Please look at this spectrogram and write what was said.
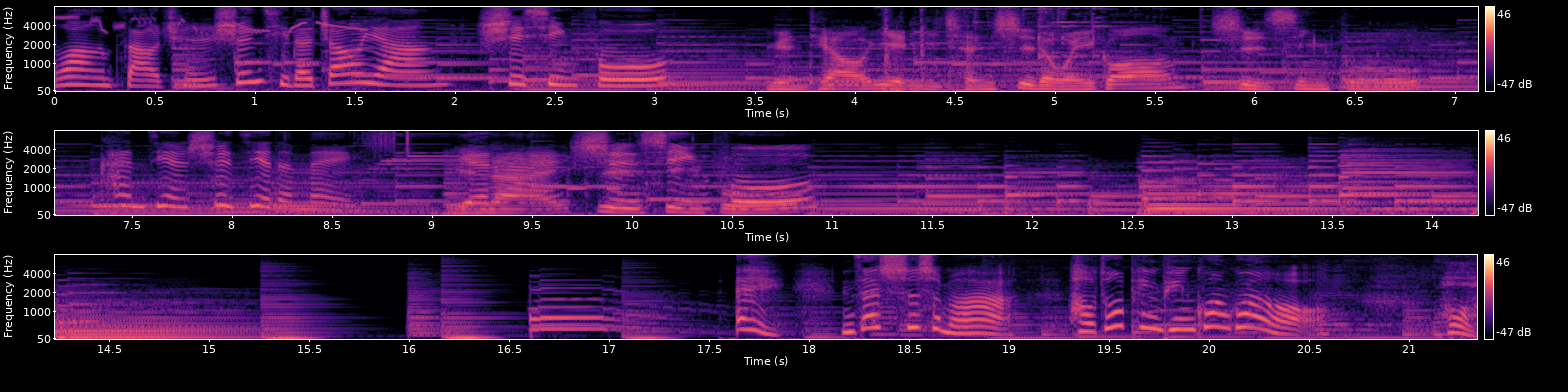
望早晨升起的朝阳是幸福，远眺夜里城市的微光是幸福，看见世界的美原来是幸福。哎，你在吃什么啊？好多瓶瓶罐罐哦！哦，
